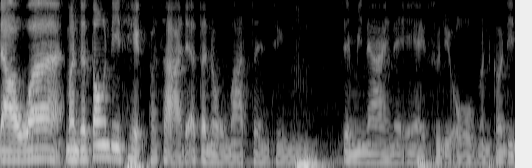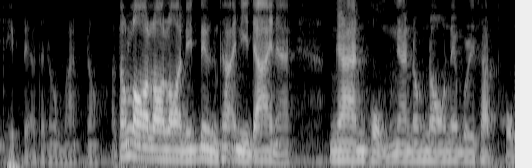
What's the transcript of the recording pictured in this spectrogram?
เดาว่ามันจะต้องดีเทคภาษาได้อัตโนมัติแต่จริงๆ Gemini ใน AI Studio มันก็ดีเทคได้อัตโนมัติเนาะต้องรอรอรอนิดนึง ถ้าอันนี้ได้นะ งานผมงานน้องๆ ในบริษัทผม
